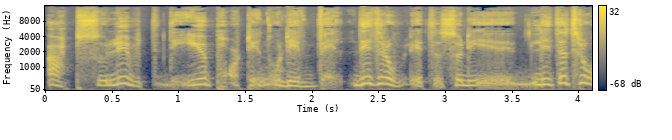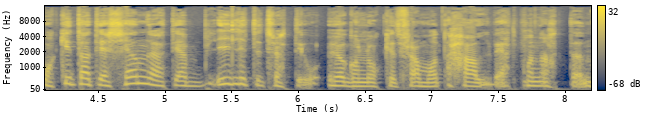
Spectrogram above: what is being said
absolut, det är ju partyn och det är väldigt roligt. Så det är lite tråkigt att jag känner att jag blir lite trött i ögonlocket framåt halv ett på natten,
